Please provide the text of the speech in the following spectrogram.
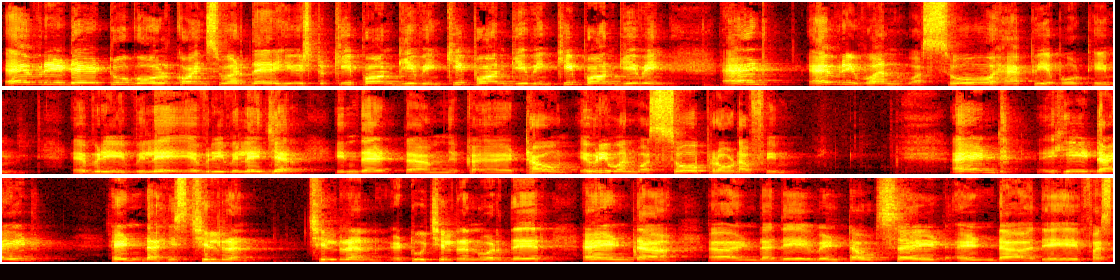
every day two gold coins were there. He used to keep on giving keep on giving keep on giving. And everyone was so happy about him. Every village every villager in that um, uh, town everyone was so proud of him. And he died and uh, his children children uh, two children were there and uh, and they went outside and uh, they first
